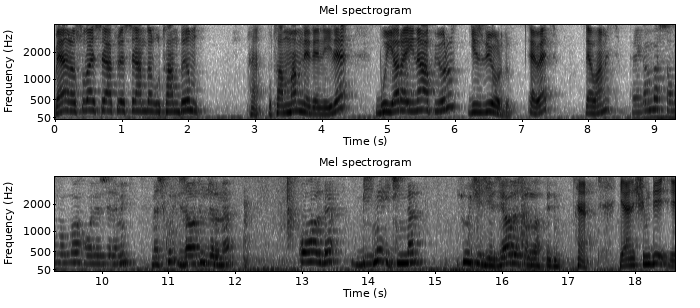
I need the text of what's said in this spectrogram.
Ben Resulullah Aleyhisselatü Vesselam'dan utandığım he, utanmam nedeniyle bu yarayı ne yapıyorum? Gizliyordum. Evet. Devam et. Peygamber sallallahu aleyhi ve sellemin mezkur izahatı üzerine o halde biz ne içinden su içeceğiz ya Resulullah dedim. He. Yani şimdi e,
